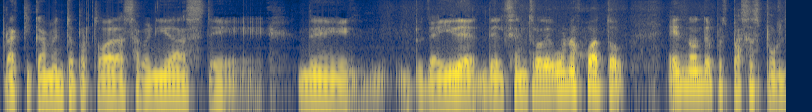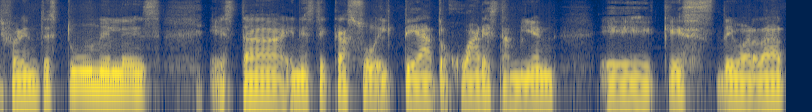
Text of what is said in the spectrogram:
prácticamente por todas las avenidas de, de, de ahí del centro de Guanajuato en donde pues pasas por diferentes túneles. Está en este caso el Teatro Juárez también eh, que es de verdad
